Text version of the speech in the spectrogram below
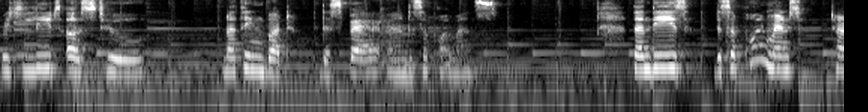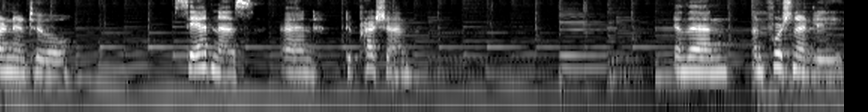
which leads us to nothing but despair and disappointments. Then these disappointments turn into sadness and depression. And then, unfortunately,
